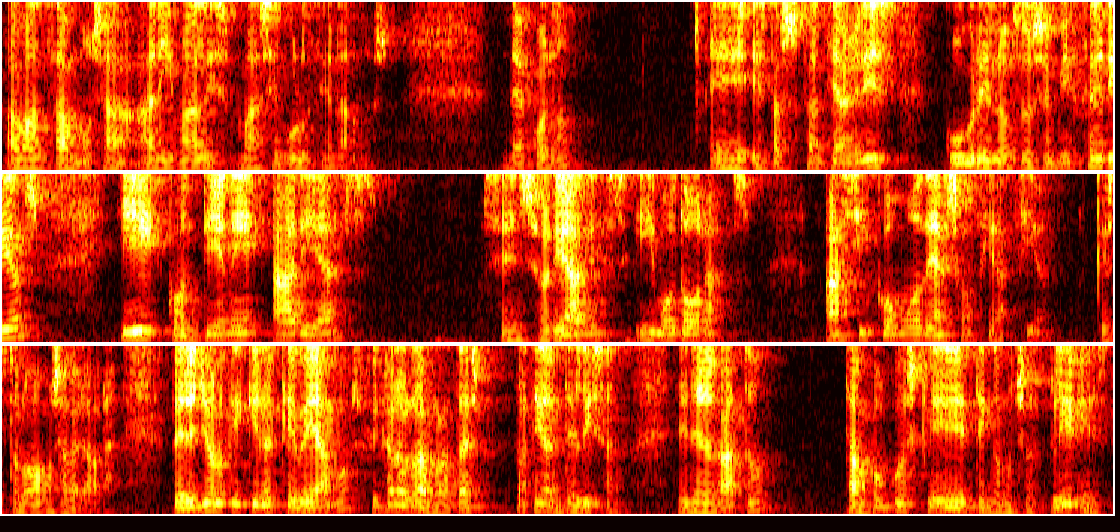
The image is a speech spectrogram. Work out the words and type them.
avanzamos a animales más evolucionados. ¿De acuerdo? Eh, esta sustancia gris cubre los dos hemisferios y contiene áreas sensoriales y motoras, así como de asociación, que esto lo vamos a ver ahora. Pero yo lo que quiero es que veamos, fijaros, la rata es prácticamente lisa. En el gato tampoco es que tenga muchos pliegues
